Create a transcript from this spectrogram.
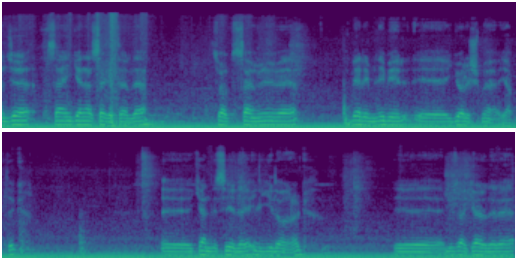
önce Sayın Genel Sekreter'le çok samimi ve verimli bir e, görüşme yaptık. E, kendisiyle ilgili olarak e, müzakerelere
